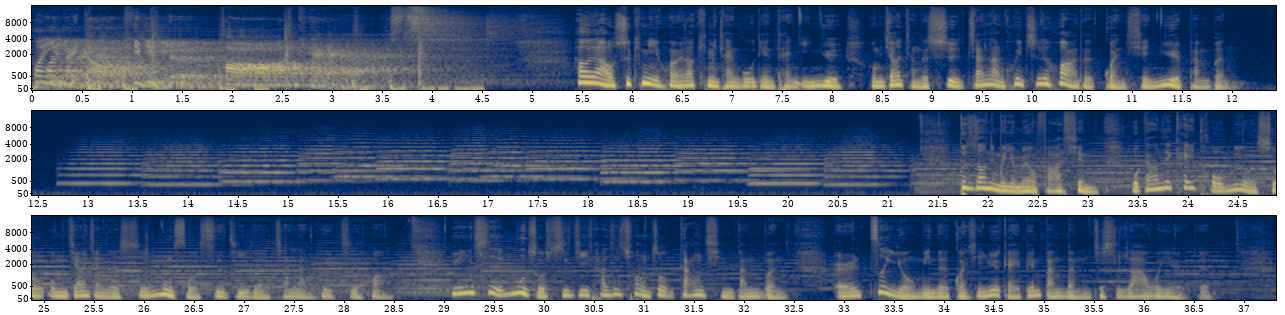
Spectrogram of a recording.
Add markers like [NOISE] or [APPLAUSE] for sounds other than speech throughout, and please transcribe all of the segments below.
欢迎来到 Kimi 的 Podcast。Hello，大家好，我是 Kimi，欢迎来到 Kimi 谈古典谈音乐。我们将要讲的是展览会之画的管弦乐版本。不知道你们有没有发现，我刚刚在开头没有说，我们将要讲的是穆索斯基的展览会之画。原因是穆索斯基他是创作钢琴版本，而最有名的管弦乐改编版本就是拉威尔的。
